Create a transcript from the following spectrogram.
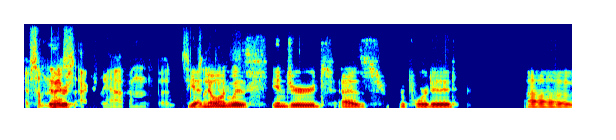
If something else was- actually happened, but yeah. seems No one was injured as reported. Uh,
